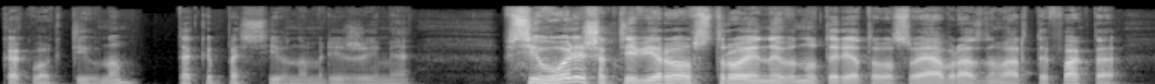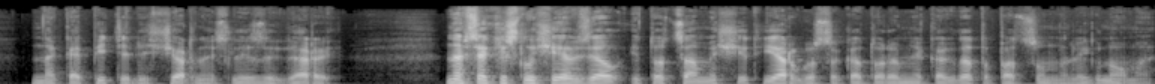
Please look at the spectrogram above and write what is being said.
как в активном, так и пассивном режиме. Всего лишь активировав встроенный внутрь этого своеобразного артефакта накопитель из черной слезы горы. На всякий случай я взял и тот самый щит Яргуса, который мне когда-то подсунули гномы.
